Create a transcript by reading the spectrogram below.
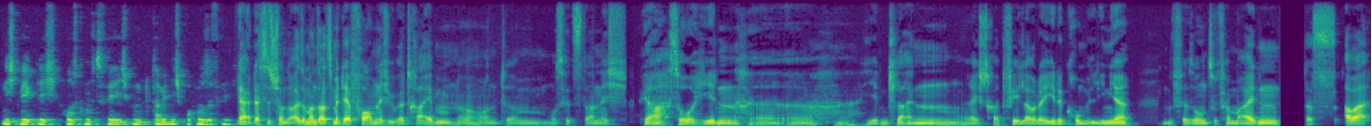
nicht wirklich auskunftsfähig und damit nicht prognosefähig. Ja, das ist schon so. Also man soll es mit der Form nicht übertreiben ne? und ähm, muss jetzt da nicht ja so jeden äh, äh, jeden kleinen Rechtschreibfehler oder jede krumme Linie versuchen zu vermeiden. Das aber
